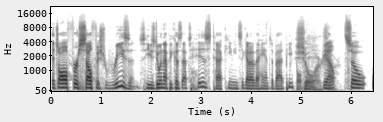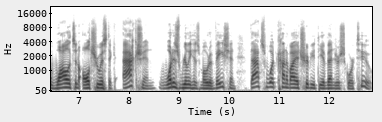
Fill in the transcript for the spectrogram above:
it's all for selfish reasons. He's doing that because that's his tech. He needs to get out of the hands of bad people. Sure, You know, so while it's an altruistic action, what is really his motivation? That's what kind of I attribute the Avengers score to. You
